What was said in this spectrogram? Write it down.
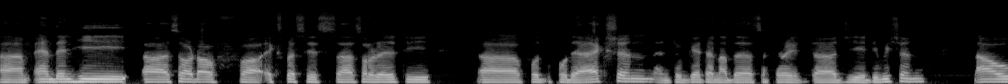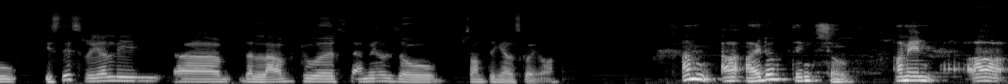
Um, and then he uh, sort of uh, expressed his uh, solidarity uh, for for their action and to get another separate uh, GA division. Now, is this really um, the love towards Tamils or something else going on? Um, I don't think so. I mean, uh,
